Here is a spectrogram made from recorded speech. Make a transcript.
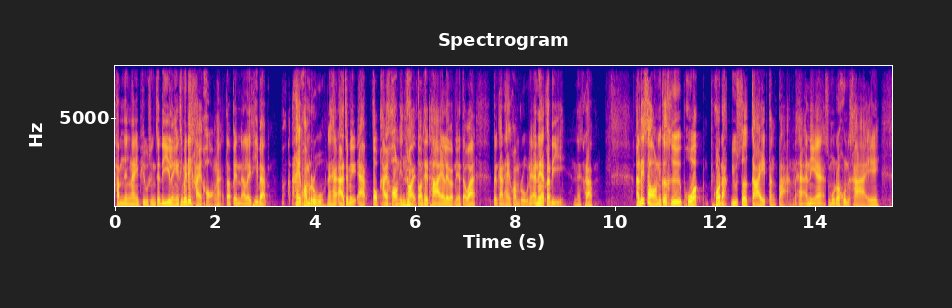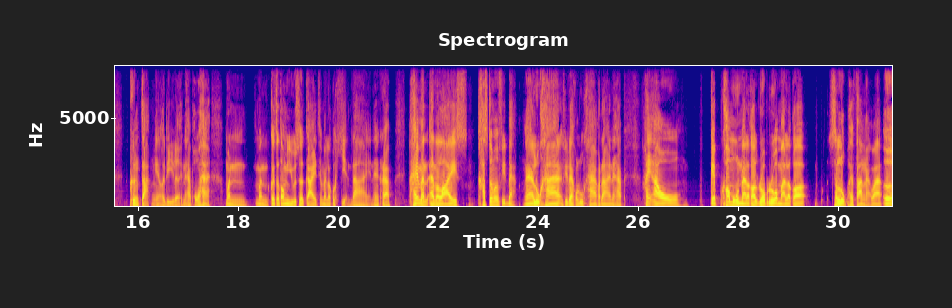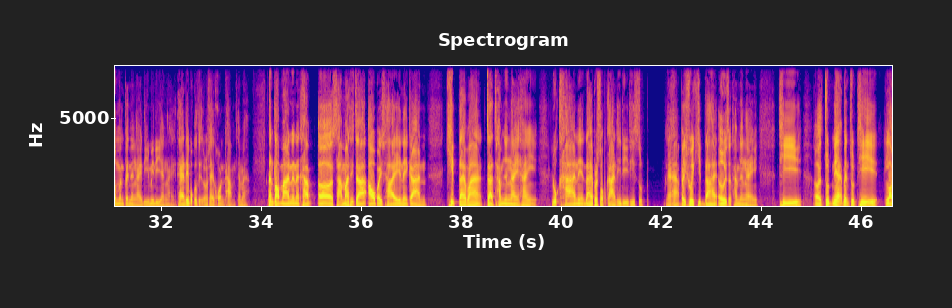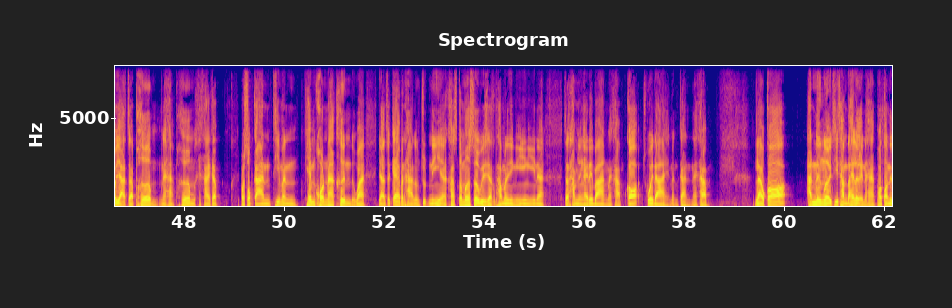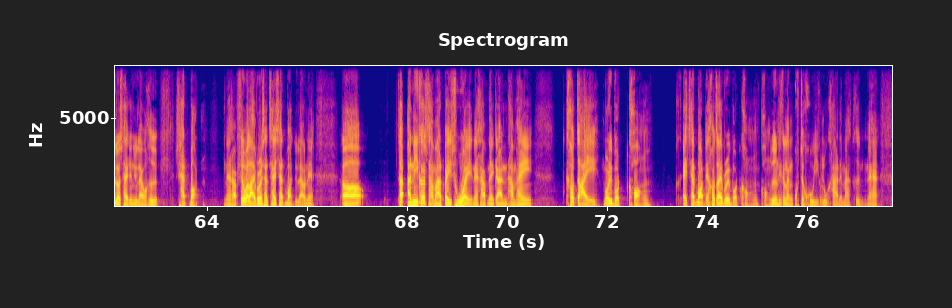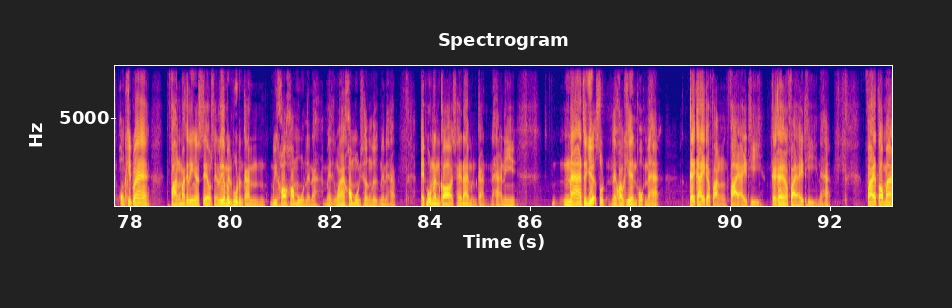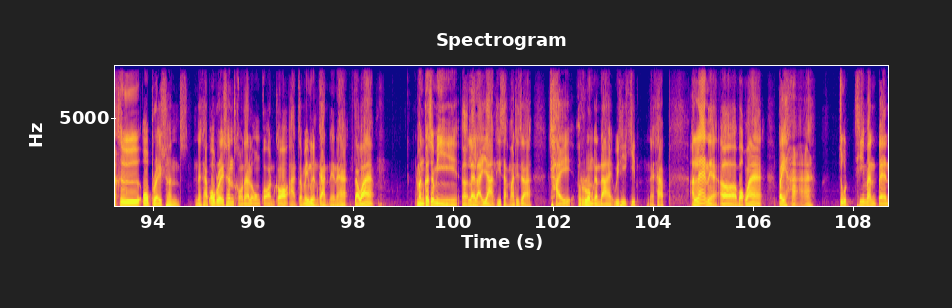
ทำยังไงผิวถึงจะดีอะไรเงี้ยที่ไม่ได้ขายของอะ่ะแต่เป็นอะไรที่แบบให้ความรู้นะฮะอาจจะมีแอบตบขายของนิดหน่อยตอนท้ายๆอะไรแบบนี้ แต่ว่าเป็นการให้ความรู้เนี่ยอันนี้ก็ดีนะครับอันที่สองนี่ก็คือพวก product user guide ต่างๆนะฮะอันนี้สมมุติว่าคุณขาย เครื่องจักรเนี่ยดีเลยนะครับเพราะว่ามันมันก็จะต้องมี user guide ใช่ไหมเราก็เขียนได้นะครับให้มัน analyze customer feedback นะลูกค้า feedback ของลูกค้าก็ได้นะครับ ให้เอาเก็บข้อมูลมาแล้วก็รวบรวมมาแล้วก็สรุปให้ฟังอะว่าเออมันเป็นยังไงดีไม่ดียังไง แทนที่ปกติต้องใช้คนทำใช่ไหมอันต่อมาเนี่ยนะครับเออสามารถที่จะเอาไปใช้ในการคิดได้ว่าจะทำยังไงให้ลูกค้าเนี่ยได้ประสบการณ์ที่ดีที่สุด นะฮะไปช่วยคิดได้เออจะทำยังไงที่จุดเนี้ยเป็นจุดที่เราอยากจะเพิ่มนะฮะเพิ่มคล้ายๆกับประสบการณ์ที่มันเข้มข้นมากขึ้น หรือว่าอยากจะแก้ปัญหาตรงจุดนี้ customer service อยากทำอะไรอย่างนี้อย่างนี้เนี่ยจะทำยังไงได้บ้างนะครับ ก็ช่วยได้เหมือนกันนะครับ แล้วก็อันนึงเลยที่ทำได้เลยนะฮะเพราะตอนนี้เราใช้กันอยู่แล้วก็คือแชทบอทนะครับเชื่อว่าหลายบริษัทใช้แชทบอทอยู่แล้วเนี่ยอ,อ,อันนี้ก็สามารถไปช่วยนะครับในการทำให้ เข้าใจบริบทของไอ้แชทบอทเนี่ยเข้าใจบริบทของของเรื่องที่กำลังจะคุยกับลูกค้าได้มากขึ้นนะฮะผมคิดว่าฝั่ง Marketing กับ Sales เนี่ยเรายังไม่ได้พูดถึงการวิเคราะห์ข้อมูลเลยนะหมายถึงว่าข้อมูลเชิงลึกเนี่ยนะครับไอ้พวกนั้นก็ใช้ได้เหมือนกันนะฮะอันนี้น่าจะเยอะสุดในความคิดเห็นผมนะฮะใกล้ๆกับฝั่งฝ่ายไอทีใกล้ๆกับฝ่ายไอทีนะฮะฝ่ายต่อมาคือ operations นะครับ operations ของแต่ละองค์กรก็อาจจะไม่เหมือนกันเนี่ยนะฮะแต่ว่า มันก็จะมีหลาย ๆ อย่างที่สามารถที่จะใช้ร่วมกันได้วิธีคิดนะครับ อันแรกเนี่ยออบอกว่าไปหาจุดที่มันเป็น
